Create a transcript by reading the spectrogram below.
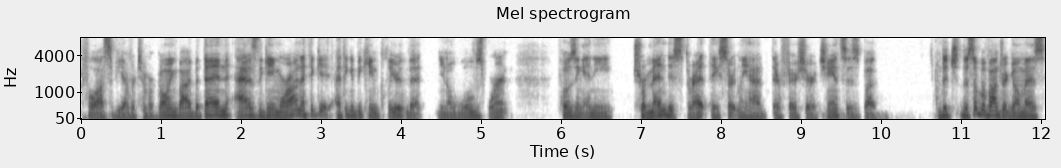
philosophy Everton were going by. But then as the game wore on, I think it I think it became clear that, you know, Wolves weren't posing any tremendous threat. They certainly had their fair share of chances, but the the sub of Andre Gomes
